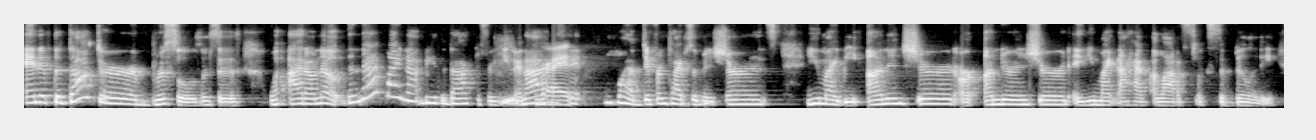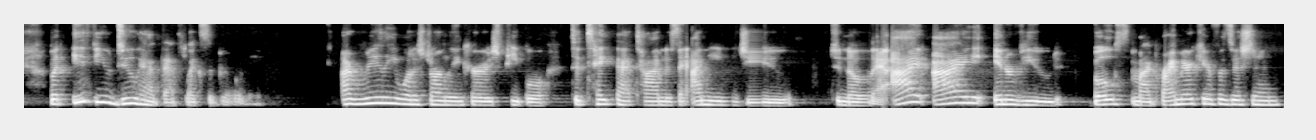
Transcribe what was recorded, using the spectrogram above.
And if the doctor bristles and says, "Well, I don't know," then that might not be the doctor for you. And I right. people have different types of insurance. You might be uninsured or underinsured, and you might not have a lot of flexibility. But if you do have that flexibility, I really want to strongly encourage people to take that time to say, "I need you to know that." I I interviewed both my primary care physician,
